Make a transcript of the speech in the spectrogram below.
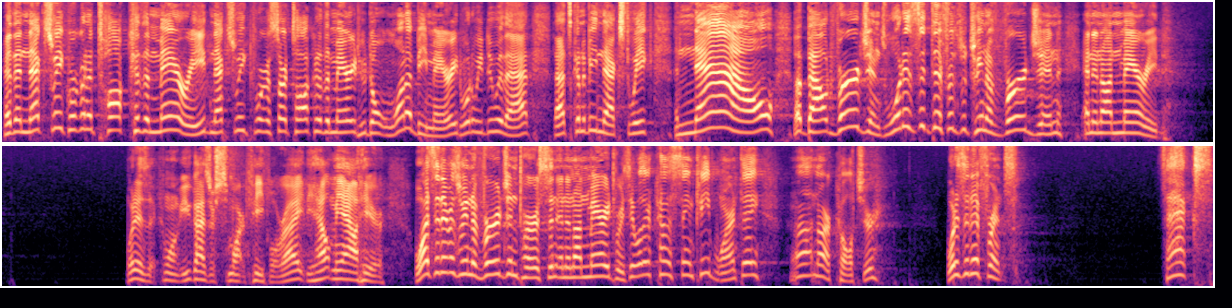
and then next week we're going to talk to the married. Next week we're going to start talking to the married who don't want to be married. What do we do with that? That's going to be next week. And now about virgins. What is the difference between a virgin and an unmarried? What is it? Come on, you guys are smart people, right? You help me out here. What's the difference between a virgin person and an unmarried person? You say, well, they're kind of the same people, aren't they? Not in our culture. What is the difference? Sex.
